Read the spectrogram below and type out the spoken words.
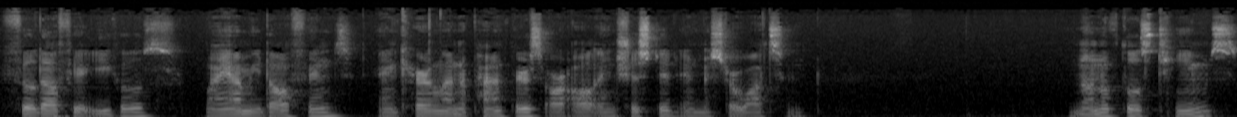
Philadelphia Eagles, Miami Dolphins, and Carolina Panthers are all interested in Mr. Watson. None of those teams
